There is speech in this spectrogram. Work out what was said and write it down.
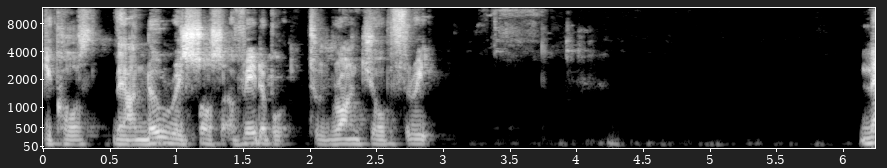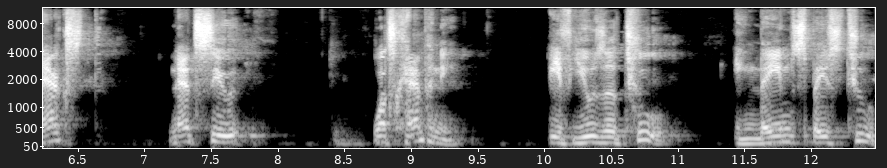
because there are no resource available to run job three. Next, let's see what's happening if user 2 in namespace 2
